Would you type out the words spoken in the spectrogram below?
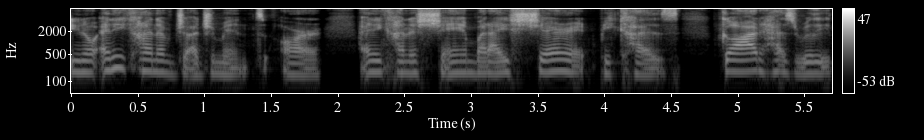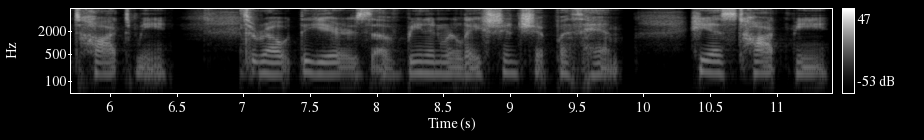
you know, any kind of judgment or any kind of shame, but I share it because God has really taught me throughout the years of being in relationship with him. He has taught me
